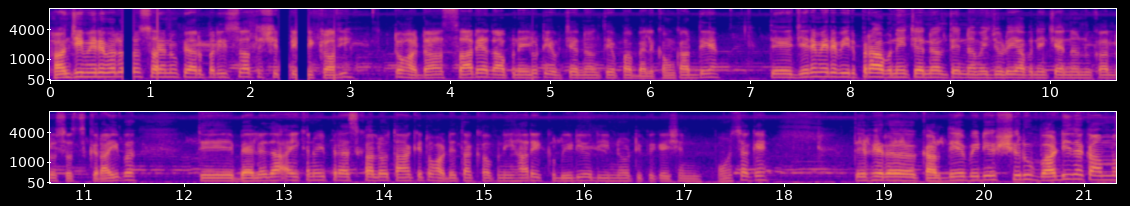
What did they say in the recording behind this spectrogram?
ਹਾਂਜੀ, ਮੇਰੇ ਵੱਲੋਂ ਸਾਰਿਆਂ ਨੂੰ ਪਿਆਰ ਭਰੀ ਸਤਿ ਸ਼੍ਰੀ ਅਕਾਲ ਜੀ। ਤੁਹਾਡਾ ਸਾਰਿਆਂ ਦਾ ਆਪਣੇ YouTube ਚੈਨਲ ਤੇ ਆਪਾਂ ਵੈਲਕਮ ਕਰਦੇ ਆ ਤੇ ਜਿਹੜੇ ਮੇਰੇ ਵੀਰ ਭਰਾ ਆਪਣੇ ਚੈਨਲ ਤੇ ਨਵੇਂ ਜੁੜੇ, ਆਪਣੇ ਚੈਨਲ ਨੂੰ ਕਰ ਲਓ ਸਬਸਕ੍ਰਾਈਬ ਤੇ ਬੈਲ ਦਾ ਆਈਕਨ ਵੀ ਪ੍ਰੈਸ ਕਰ ਲਓ ਤਾਂ ਕਿ ਤੁਹਾਡੇ ਤੱਕ ਆਪਣੀ ਹਰ ਇੱਕ ਵੀਡੀਓ ਦੀ ਨੋਟੀਫਿਕੇਸ਼ਨ ਪਹੁੰਚ ਸਕੇ। ਤੇ ਫਿਰ ਕਰਦੇ ਆ ਵੀਡੀਓ ਸ਼ੁਰੂ। ਬਾਡੀ ਦਾ ਕੰਮ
